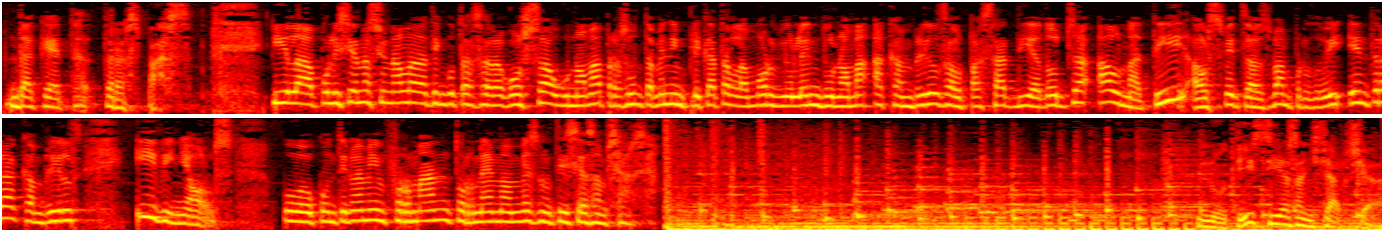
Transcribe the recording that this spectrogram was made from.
d'aquest traspàs. I la Policia Nacional ha detingut a Saragossa un home presumptament implicat en la mort violent d'un home a Cambrils el passat dia dia 12 al matí. Els fets es van produir entre Cambrils i Vinyols. Ho continuem informant, tornem amb més notícies en xarxa. Notícies en xarxa.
